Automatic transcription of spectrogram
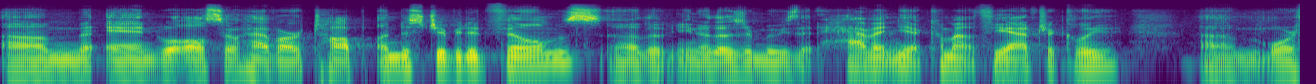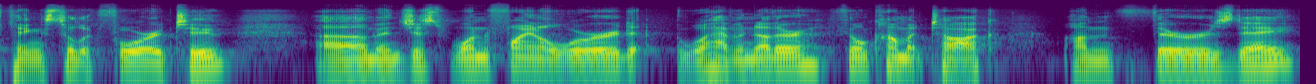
Um, and we'll also have our top undistributed films. Uh, the, you know, those are movies that haven't yet come out theatrically. Um, more things to look forward to. Um, and just one final word: we'll have another film comment talk on Thursday.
